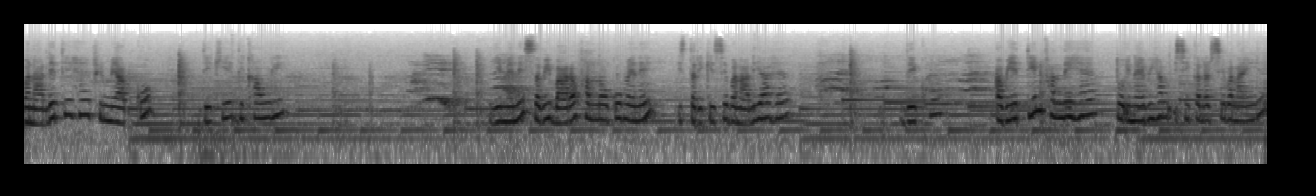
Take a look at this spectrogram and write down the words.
बना लेते हैं। फिर मैं आपको देखिए, दिखाऊँगी। ये मैंने सभी बारह फंदों को मैंने इस तरीके से बना लिया है। देखो, अब ये तीन फंदे हैं तो इन्हें भी हम इसी कलर से बनाएँगे।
